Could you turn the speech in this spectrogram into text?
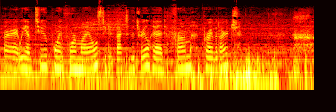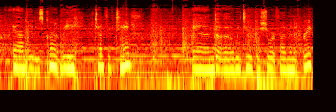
All right, we have 2.4 miles to get back to the trailhead from Private Arch and it is currently 10:15 and uh, we took a short five minute break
